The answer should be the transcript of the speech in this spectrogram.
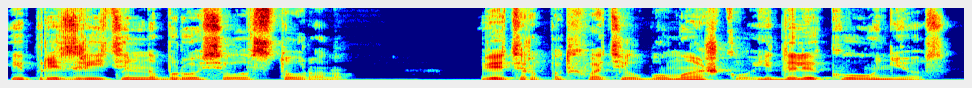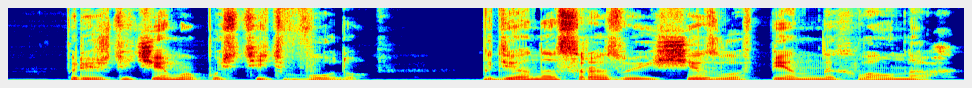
и презрительно бросила в сторону. Ветер подхватил бумажку и далеко унес, прежде чем опустить в воду, где она сразу исчезла в пенных волнах.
